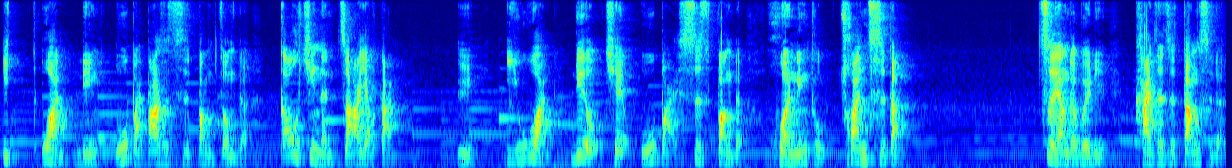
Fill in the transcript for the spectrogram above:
一万零五百八十四磅重的高性能炸药弹，与一万六千五百四十磅的混凝土穿刺弹，这样的威力。堪称是当时的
